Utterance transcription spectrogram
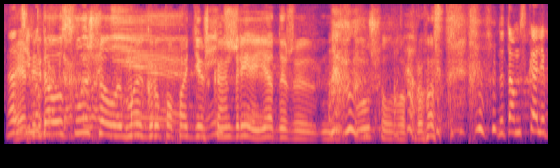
А Надо я когда услышал, холоднее, мы группа поддержки меньше. Андрея, я даже не слушал вопрос. Ну, там сказали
